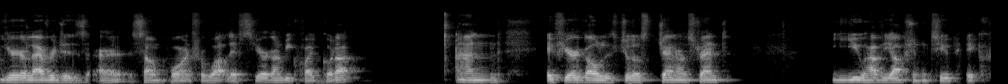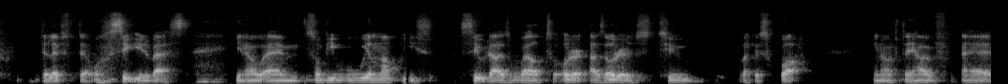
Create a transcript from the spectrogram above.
your leverages are so important for what lifts you're going to be quite good at. And if your goal is just general strength, you have the option to pick the lift that will suit you the best. You know, um, some people will not be suited as well to other as others to like a squat. You know, if they have uh,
